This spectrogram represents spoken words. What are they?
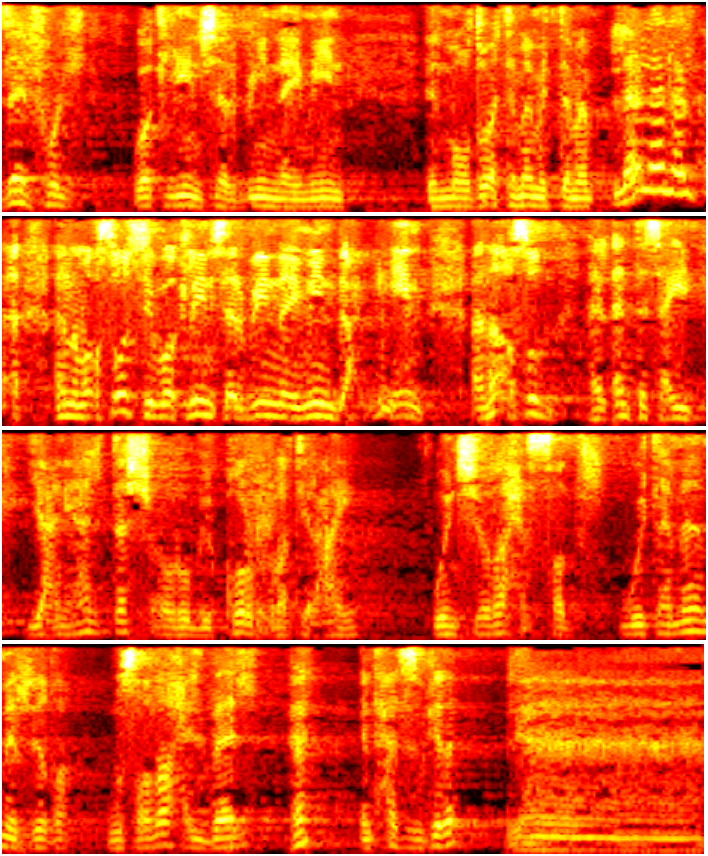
زي الفل. واكلين شاربين نايمين. الموضوع تمام التمام. لا لا لا, لا. أنا ما أقصدش واكلين شاربين نايمين ضاحكين أنا أقصد هل أنت سعيد؟ يعني هل تشعر بقرة العين وانشراح الصدر وتمام الرضا وصلاح البال؟ ها؟ أنت حاسس بكده؟ لا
